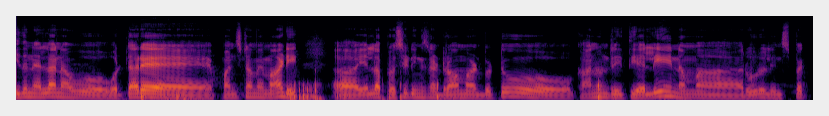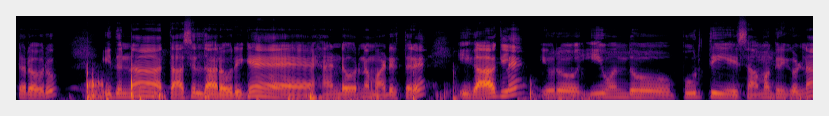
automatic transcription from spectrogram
ಇದನ್ನೆಲ್ಲ ನಾವು ಒಟ್ಟಾರೆ ಪಂಚನಾಮೆ ಮಾಡಿ ಎಲ್ಲ ಪ್ರೊಸೀಡಿಂಗ್ಸ್ನ ಡ್ರಾ ಮಾಡಿಬಿಟ್ಟು ಕಾನೂನು ರೀತಿಯಲ್ಲಿ ನಮ್ಮ ರೂರಲ್ ಇನ್ಸ್ಪೆಕ್ಟರ್ ಅವರು ಇದನ್ನು ತಹಸೀಲ್ದಾರ್ ಅವರಿಗೆ ಹ್ಯಾಂಡ್ ಓವರ್ನ ಮಾಡಿರ್ತಾರೆ. ಈಗಾಗಲೇ ಇವರು ಈ ಒಂದು ಪೂರ್ತಿ ಸಾಮಗ್ರಿಗಳನ್ನ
